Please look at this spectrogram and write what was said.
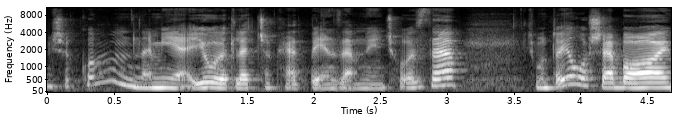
És akkor hm, nem ilyen jó ötlet, csak hát pénzem nincs hozzá. És mondta, jó, se baj,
